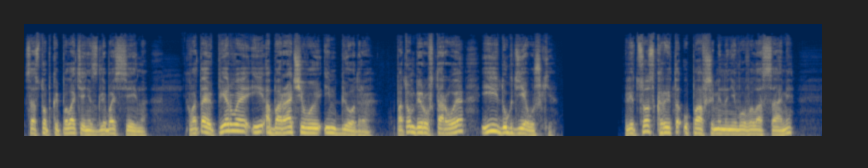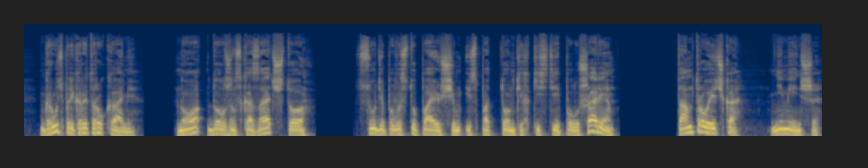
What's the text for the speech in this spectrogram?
со стопкой полотенец для бассейна. Хватаю первое и оборачиваю им бедра. Потом беру второе и иду к девушке. Лицо скрыто упавшими на него волосами, грудь прикрыта руками. Но должен сказать, что, судя по выступающим из-под тонких кистей полушариям, там троечка, не меньше.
